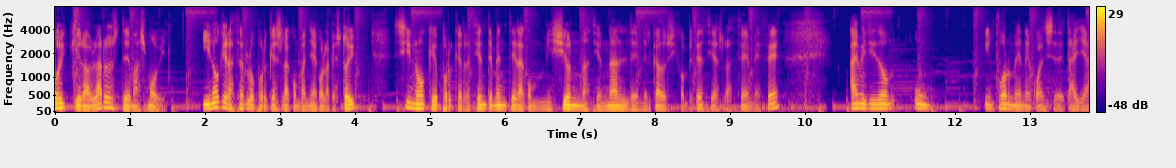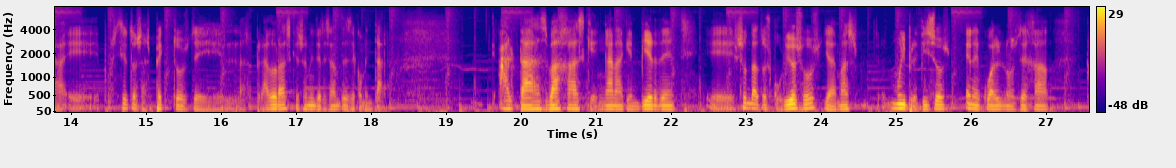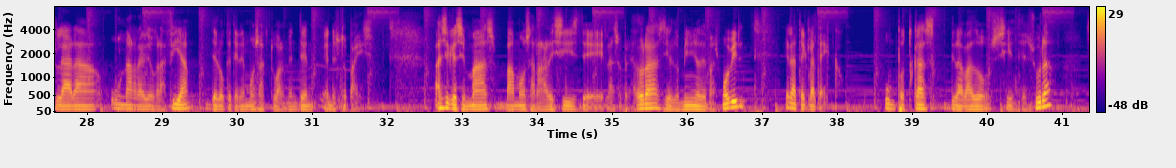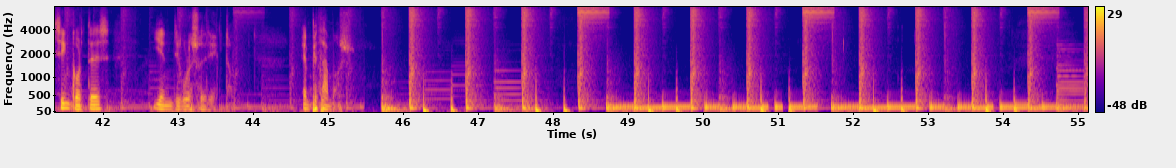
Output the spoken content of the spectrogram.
Hoy quiero hablaros de Másmóvil. Y no quiero hacerlo porque es la compañía con la que estoy, sino que porque recientemente la Comisión Nacional de Mercados y Competencias, la CMC, ha emitido un informe en el cual se detalla eh, pues ciertos aspectos de las operadoras que son interesantes de comentar. Altas, bajas, quién gana, quién pierde. Eh, son datos curiosos y además muy precisos en el cual nos deja clara una radiografía de lo que tenemos actualmente en, nuestro país. Así que sin más, vamos al análisis de las operadoras y el dominio de más móvil en la Tecla Tech, un podcast grabado sin censura, sin cortes y en riguroso directo. Empezamos.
